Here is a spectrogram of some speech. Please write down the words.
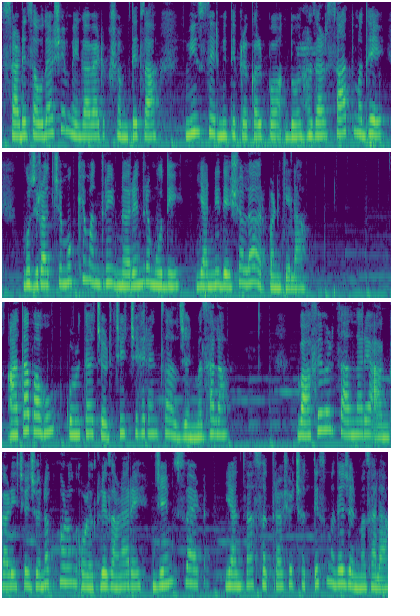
साडेचौदाशे मेगावॅट क्षमतेचा वीज निर्मिती प्रकल्प दोन हजार सातमध्ये गुजरातचे मुख्यमंत्री नरेंद्र मोदी यांनी देशाला अर्पण केला. आता पाहू कोणत्या चर्चित चेहऱ्यांचा जन्म झाला. वाफेवर चालणाऱ्या आगगाडीचे जनक म्हणून ओळखले जाणारे जेम्स वॅट यांचा सतराशे छत्तीसमध्ये जन्म झाला.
